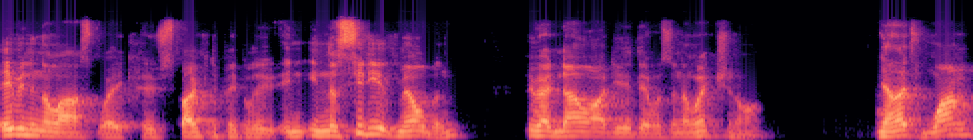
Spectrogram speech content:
even in the last week, who've spoken to people who, in, in the city of Melbourne, who had no idea there was an election on. Now, that's one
